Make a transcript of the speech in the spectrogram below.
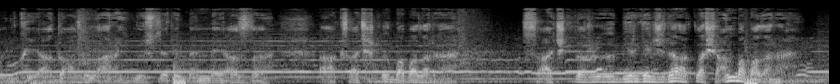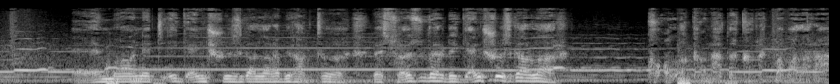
Uykuya daldılar, yüzleri bembeyazdı. Ak saçlı babalara, saçları bir gecede aklaşan babalara. Emaneti genç rüzgarlara bıraktı ve söz verdi genç rüzgarlar. Kolu kanadı kırık babalara.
